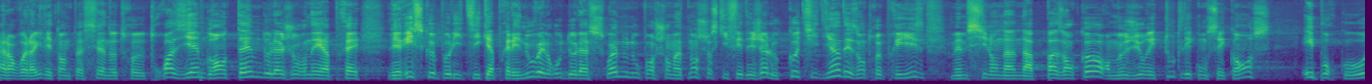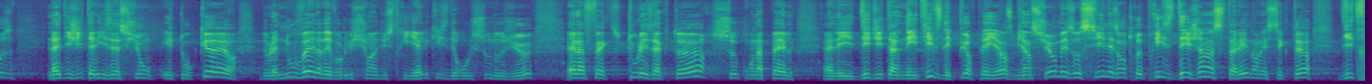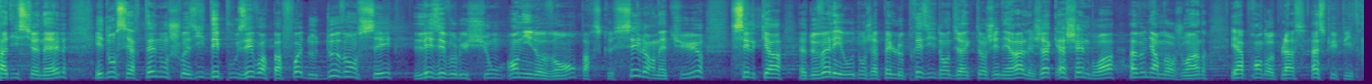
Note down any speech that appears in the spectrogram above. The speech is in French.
Alors voilà, il est temps de passer à notre troisième grand thème de la journée. Après les risques politiques, après les nouvelles routes de la soie, nous nous penchons maintenant sur ce qui fait déjà le quotidien des entreprises, même si l'on n'en a pas encore mesuré toutes les conséquences, et pour cause, la digitalisation est au cœur de la nouvelle révolution industrielle qui se déroule sous nos yeux. Elle affecte tous les acteurs, ceux qu'on appelle les digital natives, les pure players bien sûr, mais aussi les entreprises déjà installées dans les secteurs dits traditionnels et dont certaines ont choisi d'épouser, voire parfois de devancer les évolutions en innovant parce que c'est leur nature. C'est le cas de Valeo, dont j'appelle le président directeur général Jacques Achenbrois à venir me rejoindre et à prendre place à ce pupitre.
